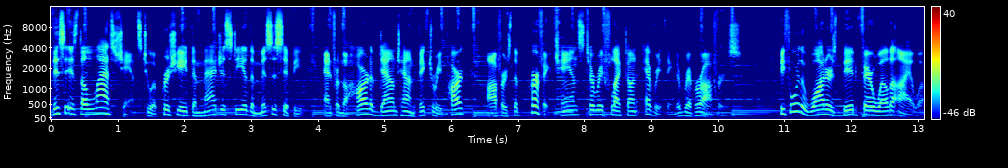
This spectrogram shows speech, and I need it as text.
this is the last chance to appreciate the majesty of the Mississippi, and from the heart of downtown Victory Park offers the perfect chance to reflect on everything the river offers. Before the waters bid farewell to Iowa,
